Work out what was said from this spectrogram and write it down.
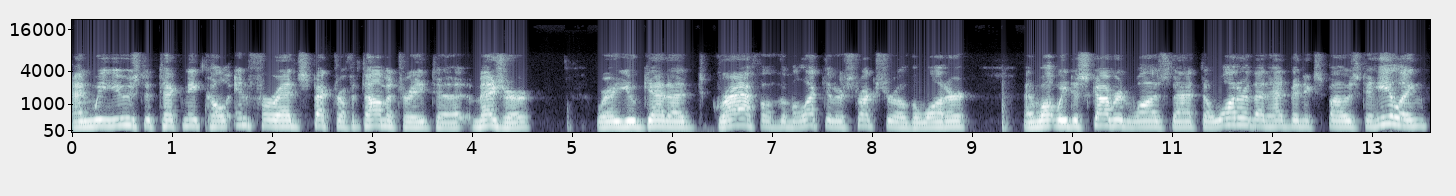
And we used a technique called infrared spectrophotometry to measure, where you get a graph of the molecular structure of the water. And what we discovered was that the water that had been exposed to healing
